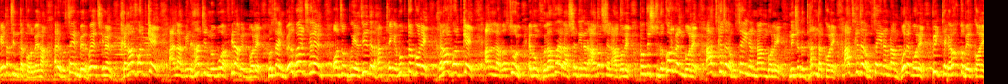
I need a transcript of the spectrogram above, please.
এটা চিন্তা করবে না। আরে হুসাইন বের হয়েছিলেন। খেলাফতকে আলা মিনহাজ নবুয়া ফিরাবেন বলে হুসাইন বের হয়েছিলেন। অযোগ্য ইয়াজিদের হাত থেকে মুক্ত করে খেলাফতকে আল্লাহ রসুল এবং খুলাফা রাশেদিনের আদর্শের আদলে প্রতিষ্ঠিত করবেন বলে আজকে যারা হুসাইনের নাম বলে নিজেদের ধান্দা করে, আজকে যারা হুসাইনের নাম বলে বলে পিঠ থেকে রক্ত বের করে,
